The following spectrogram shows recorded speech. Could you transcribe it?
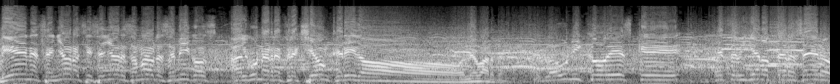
Bien, señoras y señores, amables amigos, ¿alguna reflexión, querido Leobardo? Lo único es que este villano tercero,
